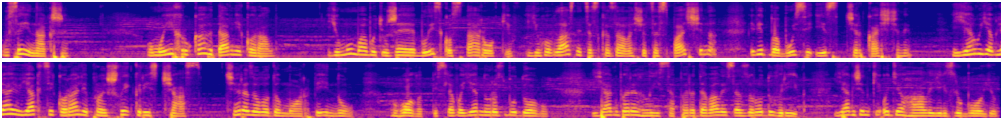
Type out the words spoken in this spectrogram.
усе інакше. У моїх руках давній корал. Йому, мабуть, уже близько ста років, і його власниця сказала, що це спадщина від бабусі із Черкащини. Я уявляю, як ці коралі пройшли крізь час. Через голодомор, війну, голод, післявоєнну розбудову, як береглися, передавалися з роду в рік, як жінки одягали їх з любов'ю,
